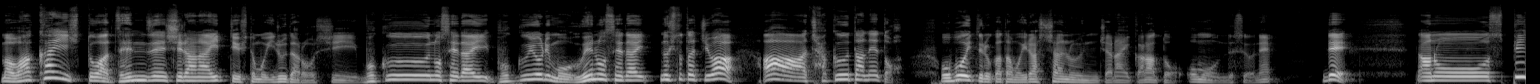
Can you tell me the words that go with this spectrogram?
まあ若い人は全然知らないっていう人もいるだろうし、僕の世代、僕よりも上の世代の人たちは、ああ、着歌ねと、覚えてる方もいらっしゃるんじゃないかなと思うんですよね。で、あのースピッ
